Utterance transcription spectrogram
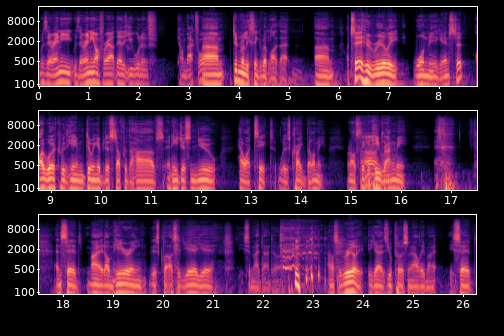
was there any was there any offer out there that you would have come back for? Um, didn't really think of it like that. Um, I tell you who really warned me against it. I worked with him doing a bit of stuff with the halves, and he just knew how I ticked. Was Craig Bellamy when I was thinking Oh, he okay. rang me and said, "Mate, I'm hearing this." Cl-. I said, "Yeah, yeah." He said, "Mate, don't do it." and I said, "Really?" He goes, "Your personality, mate." He said,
